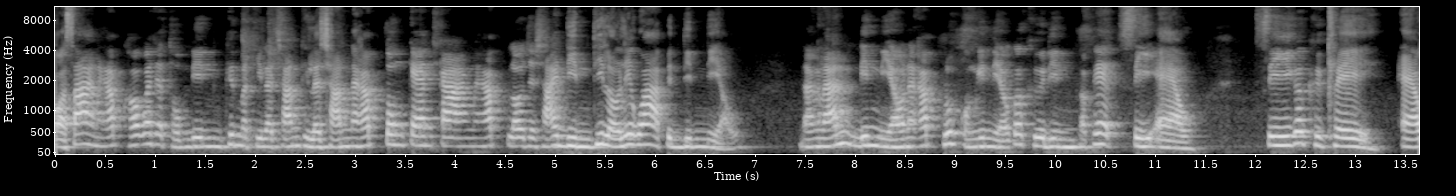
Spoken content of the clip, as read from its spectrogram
ก่อสร้างนะครับเขาก็จะถมดินขึ้นมาทีละชั้นทีละชั้นนะครับ ตรงแกนกลางนะครับ เราจะใช้ดินที่เราเรียกว่าเป็นดินเหนียว ดังนั้นดินเหนียวนะครับกรุ๊ปของดินเหนียวก็คือดินประเภท CL C ก็คือ clay L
